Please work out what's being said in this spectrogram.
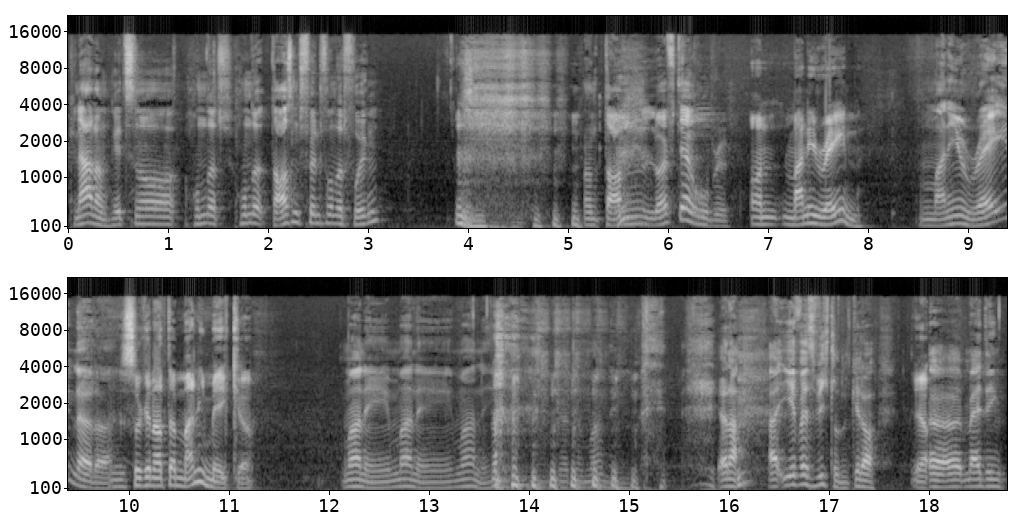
keine Ahnung, jetzt noch 100, 100, 1500 Folgen. Und dann läuft der Rubel. Und Money Rain. Money Rain, Alter. Sogenannter Moneymaker. Money, money, money. money. ja, na, äh, jeweils Wichteln, genau. Ja. Äh, mein Ding.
